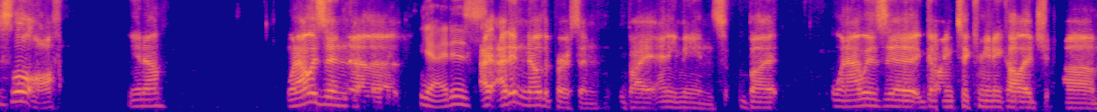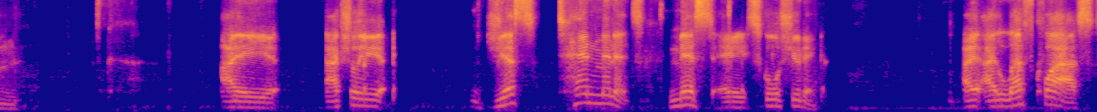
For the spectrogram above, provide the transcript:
just a little off, you know. When I was in, uh, Yeah, it is. I, I didn't know the person by any means, but when I was uh, going to community college, um, I actually just 10 minutes missed a school shooting. I, I left class,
